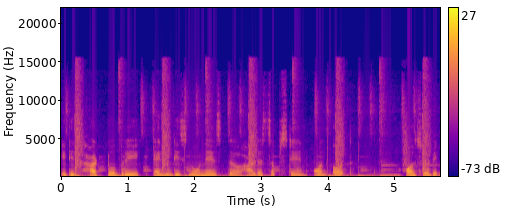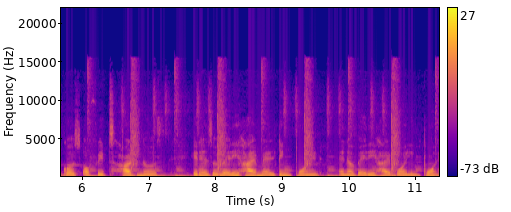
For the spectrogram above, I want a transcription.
it is hard to break and it is known as the hardest substance on earth. Also because of its hardness it has a very high melting point and a very high boiling point.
